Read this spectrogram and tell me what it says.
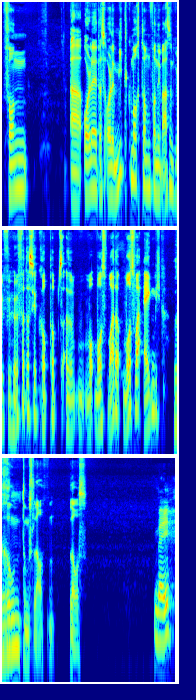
von äh, alle, dass alle mitgemacht haben, von ich weiß nicht, wie viele Höfer das ihr gehabt habt. Also was war da, was war eigentlich rund ums Laufen los? Weil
